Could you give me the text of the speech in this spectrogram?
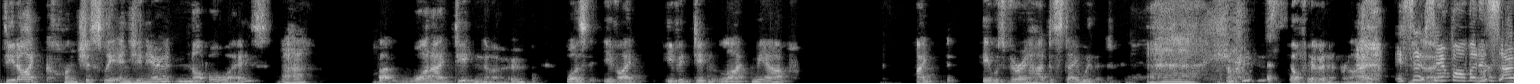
did I consciously engineer it? Not always. Uh-huh. But what I did know was if I if it didn't light me up, I it was very hard to stay with it. Ah. it's self evident, right? It's so you know? simple, but it's so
